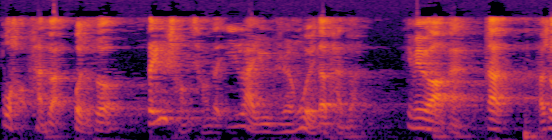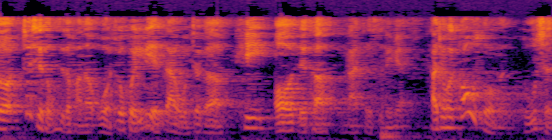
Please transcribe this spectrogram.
不好判断，或者说非常强的依赖于人为的判断，听明白吗？哎，那他说这些东西的话呢，我就会列在我这个 key audit matters 里面。他就会告诉我们读审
